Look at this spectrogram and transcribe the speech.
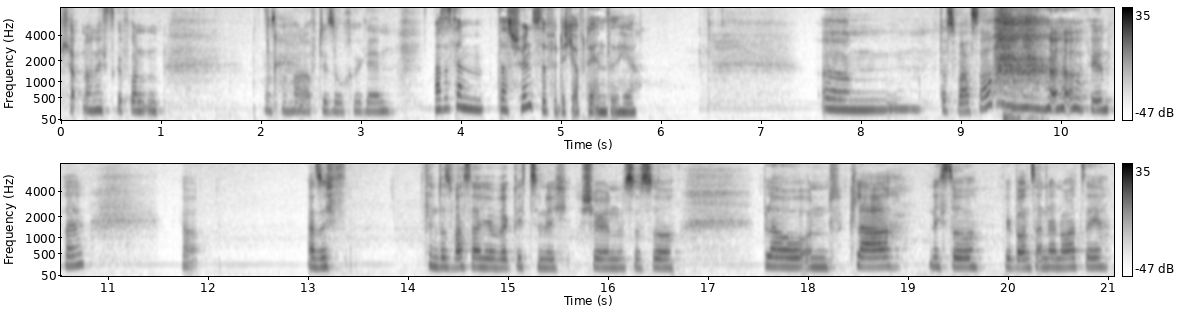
Ich habe noch nichts gefunden. Muss noch mal auf die Suche gehen. Was ist denn das Schönste für dich auf der Insel hier? Ähm, das Wasser, auf jeden Fall. Ja. Also ich finde das Wasser hier wirklich ziemlich schön. Es ist so blau und klar, nicht so wie bei uns an der Nordsee.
